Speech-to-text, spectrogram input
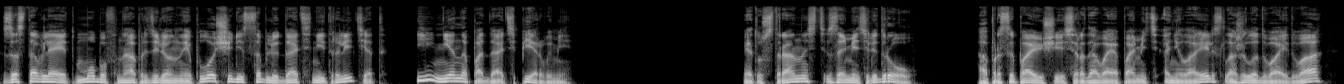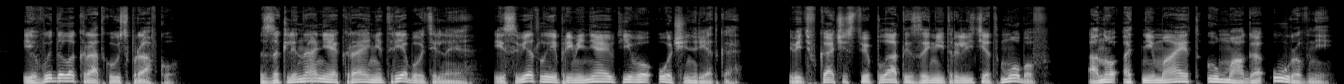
заставляет мобов на определенные площади соблюдать нейтралитет и не нападать первыми. Эту странность заметили дроу, а просыпающаяся родовая память Анилаэль сложила 2 и 2 и выдала краткую справку. Заклинание крайне требовательное, и светлые применяют его очень редко ведь в качестве платы за нейтралитет мобов оно отнимает у мага уровни.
